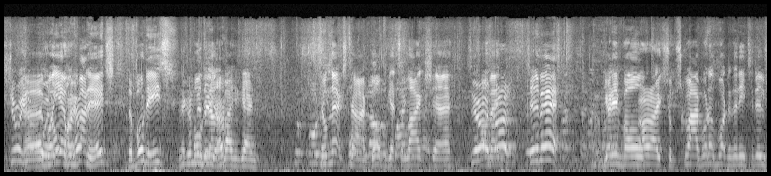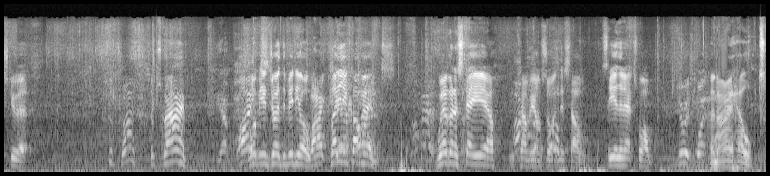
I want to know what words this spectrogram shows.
Sure, you're Uh, not but going yeah, we've managed. The buddies You're have pulled it out that? the bag again. Till next time, don't forget to like, share, See you comment. Brad. See you in a bit. Get involved. All right. Subscribe. What, what do they need to do, Stuart? Subscribe. Subscribe. Yep. Hope you enjoyed the video. Like, Plenty share, of comments. We're going to stay here and carry on sorting this out. See you in the next one. Stuart's going. And I helped.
